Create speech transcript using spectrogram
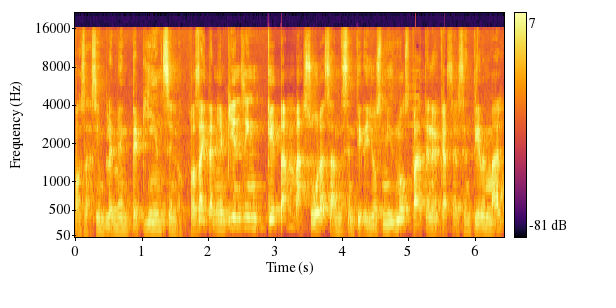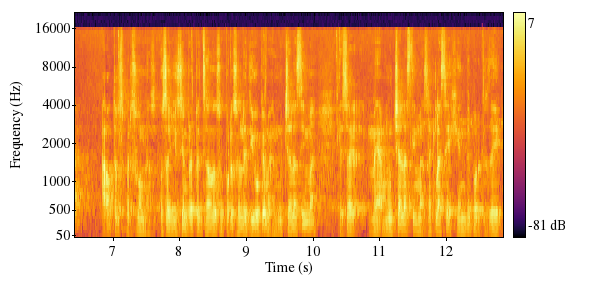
O sea, simplemente piénsenlo. O sea, y también piensen qué tan basuras han de sentir ellos mismos para tener que hacer sentir mal a otras personas. O sea, yo siempre he pensado eso, por eso les digo que me da mucha lástima, esa, me da mucha lástima esa clase de gente porque es de,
